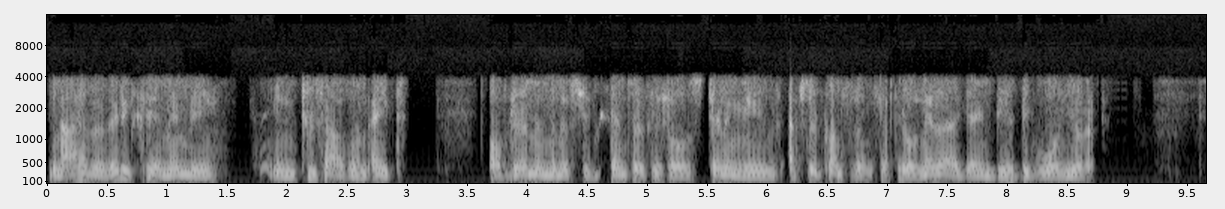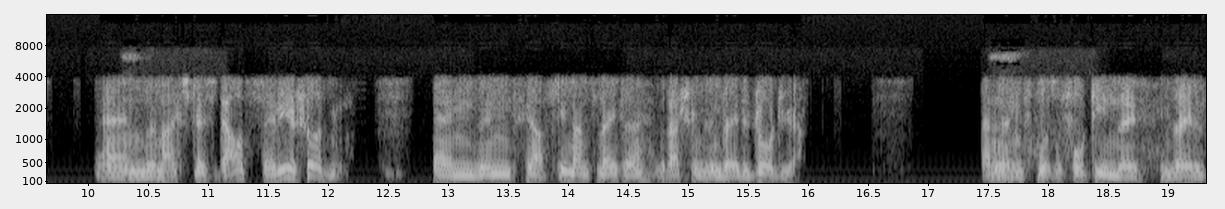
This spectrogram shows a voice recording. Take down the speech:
You know, I have a very clear memory in 2008 of German Ministry of Defense officials telling me with absolute confidence that there will never again be a big war in Europe. And when I expressed doubts, they reassured me. And then, yeah, three months later, the Russians invaded Georgia. And then, of course, in 14, they invaded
